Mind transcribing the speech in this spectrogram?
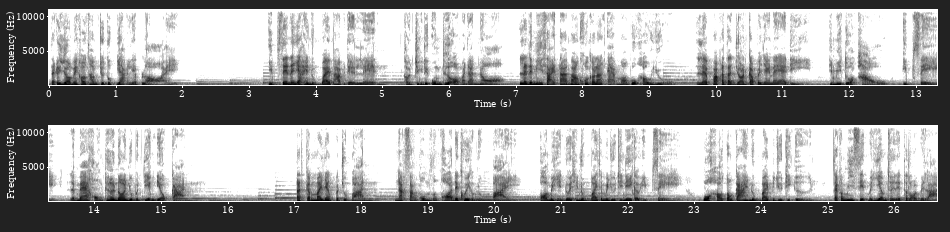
แต่ก็ยอมให้เขาทำจนทุกอย่างเรียบร้อย อิบเซนนั้นอยากให้หนุ่มใบ้พาไปเดินเล่น เขาจึงได้อุ้มเธอออกมาด้านนอก และได้มีสายตาบางคนกำลังแอบมองพวกเขาอยู่ และพักก็ตัดย้อนกลับไปยังในอดีต ที่มีตัวเขา อิบเซ และแม่ของเธอนอนอยู่บนเตียงเดียวกัน ตัดกลับมายังปัจจุบัน นักสังคมสงเคราะห์ได้คุยกับหนุ่มใบพอไม่เห็นด้วยที่หนุ่มใบจะมาอยู่ที่นี่กับอิบเซ พวกเขาต้องการให้หนุ่มใบไปอยู่ที่อื่น แต่ก็มีสิทธิ์มาเยี่ยมเธอได้ตลอดเวลา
